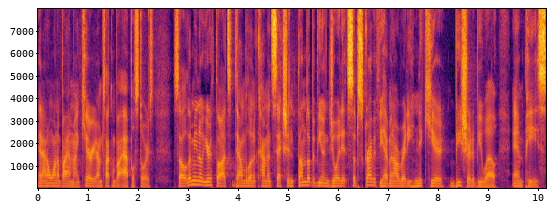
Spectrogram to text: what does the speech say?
And I don't want to buy on my carrier. I'm talking about Apple stores. So let me know your thoughts down below in the comment section. Thumbs up if you enjoyed it. Subscribe if you haven't already. Nick here. Be sure to be well and peace.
